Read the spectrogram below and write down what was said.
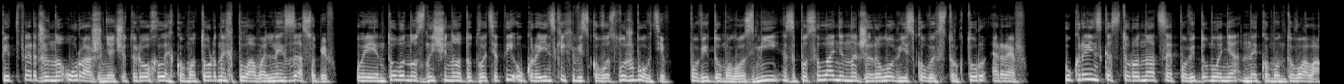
Підтверджено ураження чотирьох легкомоторних плавальних засобів. Орієнтовано знищено до 20 українських військовослужбовців. Повідомило змі з посиланням на джерело військових структур РФ. Українська сторона це повідомлення не коментувала.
